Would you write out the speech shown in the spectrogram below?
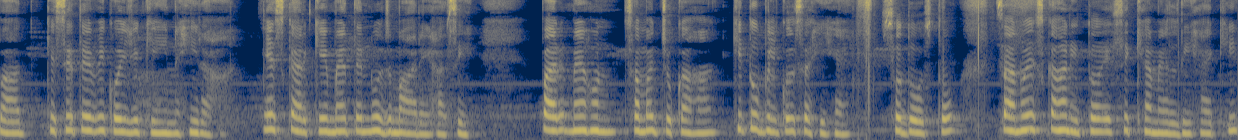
ਬਾਅਦ ਕਿਸੇ 'ਤੇ ਵੀ ਕੋਈ ਯਕੀਨ ਨਹੀਂ ਰਹਾ। ਇਸ ਕਰਕੇ ਮੈਂ ਤੈਨੂੰ ਅਜ਼ਮਾ ਰਿਹਾ ਸੀ। ਪਰ ਮੈਂ ਹੁਣ ਸਮਝ ਚੁੱਕਾ ਹਾਂ ਕਿ ਤੂੰ ਬਿਲਕੁਲ ਸਹੀ ਹੈ। ਸੋ ਦੋਸਤੋ, ਸਾਨੂੰ ਇਸ ਕਹਾਣੀ ਤੋਂ ਇਹ ਸਿੱਖਿਆ ਮਿਲਦੀ ਹੈ ਕਿ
